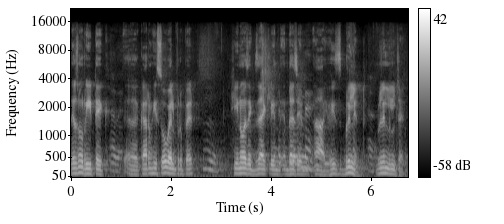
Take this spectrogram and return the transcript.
ദർ നോ റീടേക്ക് കാരണം he so well prepared he knows exactly എന്താ ചെയ്യുന്നത് ആ he's brilliant brilliant little child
